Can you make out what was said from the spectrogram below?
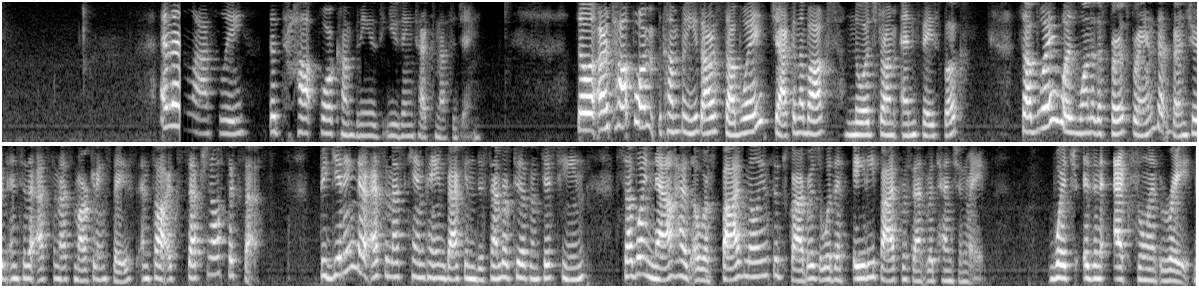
And then lastly, the top four companies using text messaging. So our top four companies are Subway, Jack in the Box, Nordstrom, and Facebook. Subway was one of the first brands that ventured into the SMS marketing space and saw exceptional success. Beginning their SMS campaign back in December of 2015, Subway now has over 5 million subscribers with an 85% retention rate, which is an excellent rate.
